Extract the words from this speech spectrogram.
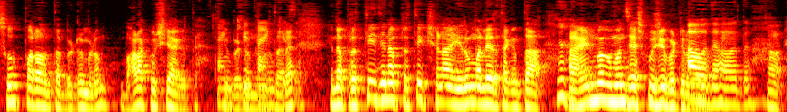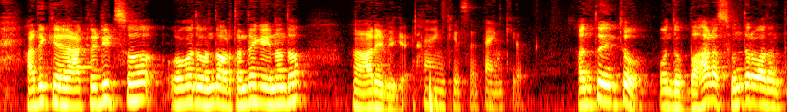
ಸೂಪರ್ ಅಂತ ಬೆಡ್ರೂಮ್ ಮೇಡಮ್ ಬಹಳ ಖುಷಿ ಆಗುತ್ತೆ ಈ ಬೆಡ್ರೂಮ್ ನೋಡ್ತಾರೆ. ಇನ್ನು ಪ್ರತಿದಿನ ಪ್ರತಿ ಕ್ಷಣ ಇರುಮಲ್ಲಿ ರೂಮಲ್ಲಿ ಇರ್ತಕ್ಕಂಥ ಹೆಣ್ಮಗು ಮನಸ್ಸು ಎಷ್ಟು ಖುಷಿ ಪಟ್ಟಿರೋದು ಅದಕ್ಕೆ ಆ ಕ್ರೆಡಿಟ್ಸು ಹೋಗೋದು ಒಂದು ಅವ್ರ ತಂದೆಗೆ ಇನ್ನೊಂದು ಆರ್ ಎ ಬಿಗೆ thank you sir thank you ಅಂತೂ ಇಂತೂ ಒಂದು ಬಹಳ ಸುಂದರವಾದಂಥ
